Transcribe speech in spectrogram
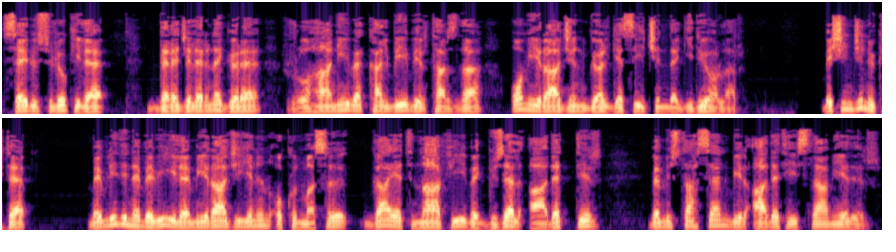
seyr ile derecelerine göre ruhani ve kalbi bir tarzda o miracın gölgesi içinde gidiyorlar. Beşinci nükte, Mevlid-i Nebevi ile Miraciye'nin okunması gayet nafi ve güzel adettir ve müstahsen bir adet-i İslamiyedir.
